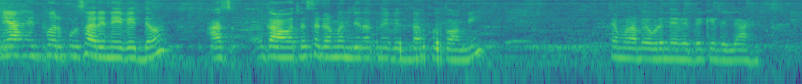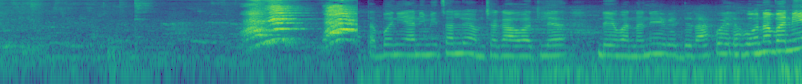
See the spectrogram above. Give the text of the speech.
हे आहेत भरपूर सारे नैवेद्य. आज गावातल्या सगळ्या मंदिरात नैवेद्य दाखवतो आम्ही. त्यामुळे आम्ही एवढे नैवेद्य केलेले आहेत. आता बनी आणि मी चाललोय आमच्या गावातल्या देवांना नैवेद्य दाखवायला. हो ना बनी?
